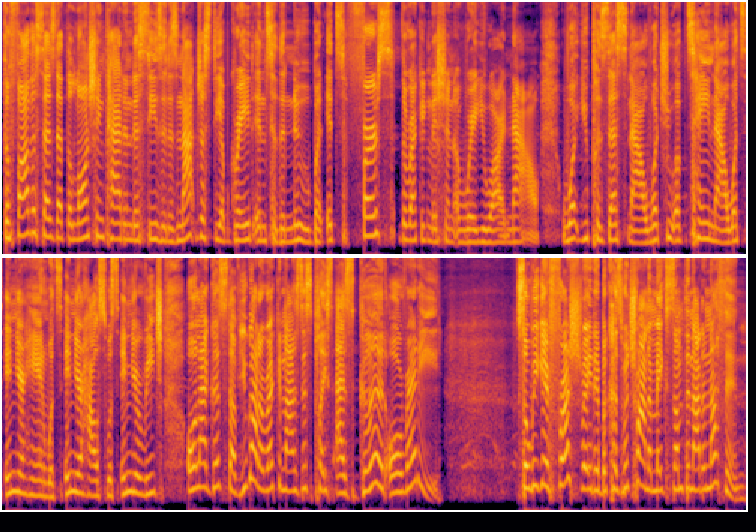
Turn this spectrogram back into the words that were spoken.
The Father says that the launching pad in this season is not just the upgrade into the new, but it's first the recognition of where you are now, what you possess now, what you obtain now, what's in your hand, what's in your house, what's in your reach, all that good stuff. You got to recognize this place as good already. So we get frustrated because we're trying to make something out of nothing.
